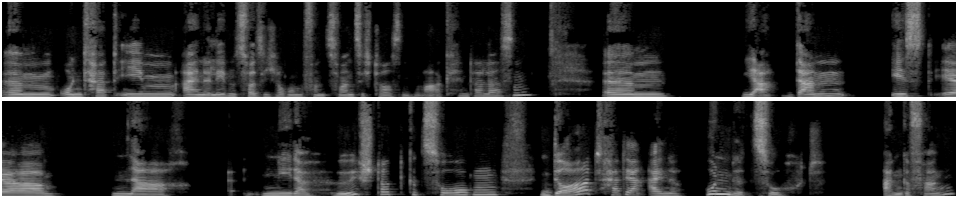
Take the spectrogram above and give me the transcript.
ähm, und hat ihm eine Lebensversicherung von 20.000 Mark hinterlassen. Ähm, ja, dann ist er nach Niederhöchstadt gezogen. Dort hat er eine Hundezucht angefangen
